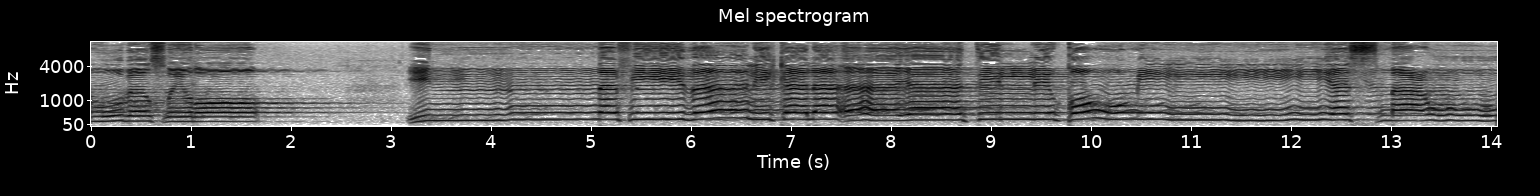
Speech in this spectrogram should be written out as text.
مبصرا. إن في ذلك لآيات لقوم يسمعون.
